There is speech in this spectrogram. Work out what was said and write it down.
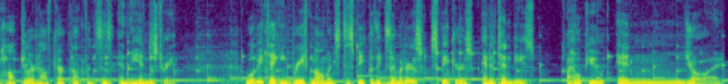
popular healthcare conferences in the industry. We'll be taking brief moments to speak with exhibitors, speakers, and attendees. I hope you enjoy.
